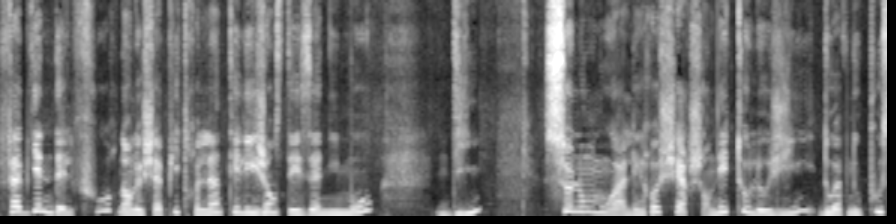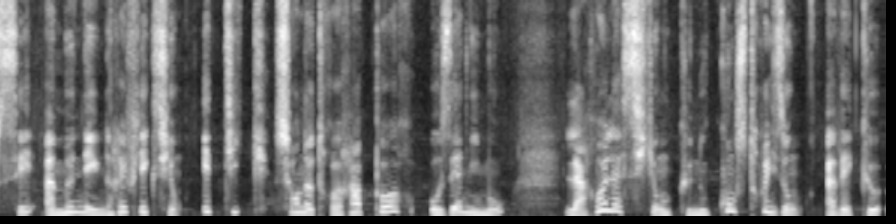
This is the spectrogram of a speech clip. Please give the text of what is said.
Fabienne Delfour, dans le chapitre L'intelligence des animaux, dit Selon moi, les recherches en éthologie doivent nous pousser à mener une réflexion éthique sur notre rapport aux animaux, la relation que nous construisons avec eux,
